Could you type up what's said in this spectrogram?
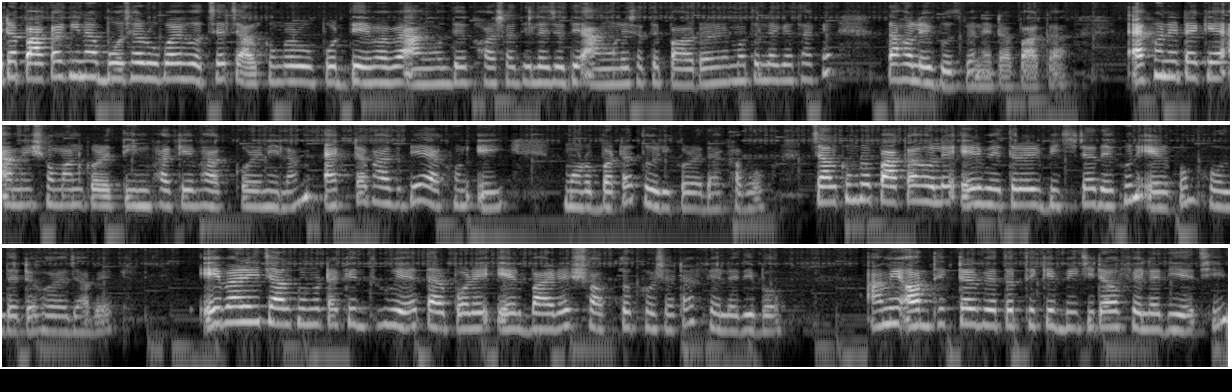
এটা পাকা কিনা বোঝার উপায় হচ্ছে চাল কুমড়োর উপর দিয়ে এভাবে আঙুল দিয়ে খসা দিলে যদি আঙুলের সাথে পাউডারের মতো লেগে থাকে, তাহলেই বুঝবেন এটা পাকা। এখন এটাকে আমি সমান করে তিন ভাগে ভাগ করে নিলাম। একটা ভাগ দিয়ে এখন এই মোরব্বাটা তৈরি করে দেখাবো। চাল কুমড়ো পাকা হলে এর ভেতরের বিচিটা দেখুন এরকম হলদেটে হয়ে যাবে। এবার এই চাল কুমড়োটাকে ধুয়ে তারপরে এর বাইরের শক্ত খোসাটা ফেলে দিব। আমি অর্ধেকটার ভেতর থেকে বিচিটাও ফেলে দিয়েছি।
